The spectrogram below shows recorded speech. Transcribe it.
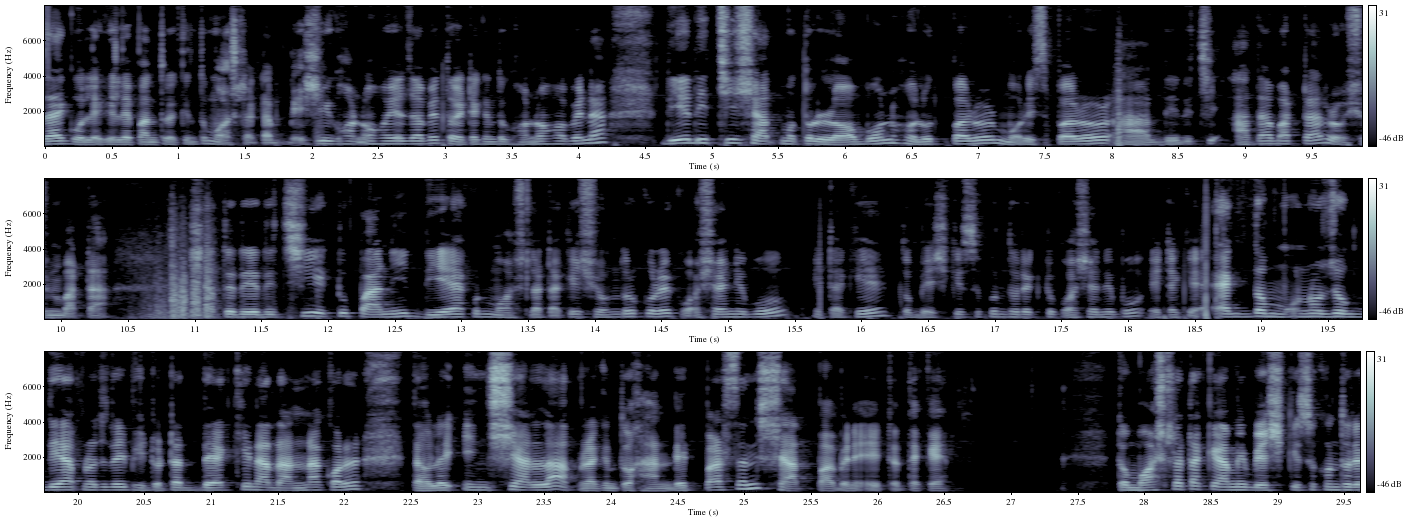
যায়, গলে গেলে পান্তরে কিন্তু মশলাটা বেশি ঘন হয়ে যাবে, তো এটা কিন্তু ঘন হবে না। দিয়ে দিচ্ছি স্বাদ মতো লবণ, হলুদ পাউডার মরিচ পাউডার আর দিয়ে দিচ্ছি আদা বাটা, রসুন বাটা। সাথে দিয়ে দিচ্ছি একটু পানি, দিয়ে এখন মশলাটাকে সুন্দর করে কষায় নেব এটাকে, তো বেশ কিছুক্ষণ ধরে একটু কষায় নেব, এটাকে একদম মনোযোগ দিয়ে আপনারা যদি এই ভিডিওটা দেখেন আর রান্না করেন, তাহলে ইনশাআল্লাহ আপনারা কিন্তু হান্ড্রেড পারসেন্ট স্বাদ পাবেন এটা থেকে। তো মশলাটাকে আমি বেশ কিছুক্ষণ ধরে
